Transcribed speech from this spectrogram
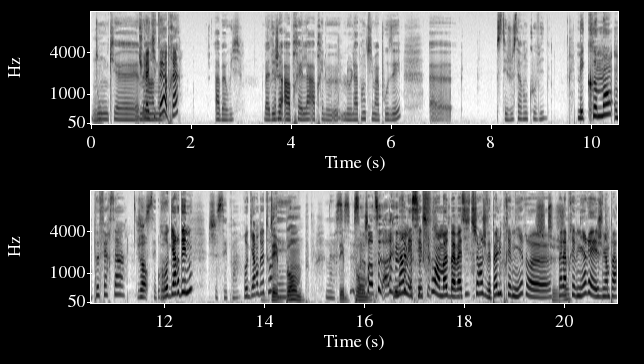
Mm. Donc, euh, Tu l'as quitté moment- après? Ah bah oui. Bah Très déjà bien. après là, après le, le lapin qui m'a posé, euh, c'était juste avant Covid. Mais comment on peut faire ça? Genre, regardez-nous, Je sais pas. regarde-toi. Des bombes. Merci. Des gentil. Non, mais c'est fou en mode, bah vas-y, tiens, je vais pas lui prévenir, euh, pas la prévenir et je viens pas.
